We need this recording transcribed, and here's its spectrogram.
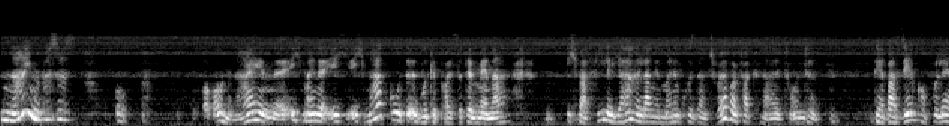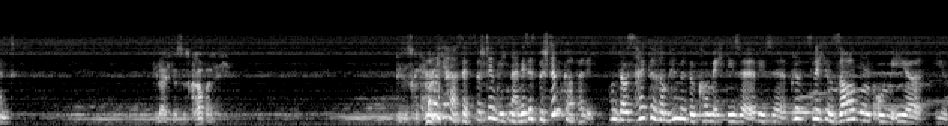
Nein, was hast... Oh, oh nein, ich meine, ich, ich mag gut, äh, gut gepolsterte Männer. Ich war viele Jahre lang in meinem Cousin Trevor verknallt und äh, der war sehr korpulent. Vielleicht ist es körperlich. Dieses Gefühl. Oh ja, selbstverständlich. Nein, es ist bestimmt körperlich. Und aus heiterem Himmel bekomme ich diese, diese plötzlichen Sorgen um ihr, ihr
